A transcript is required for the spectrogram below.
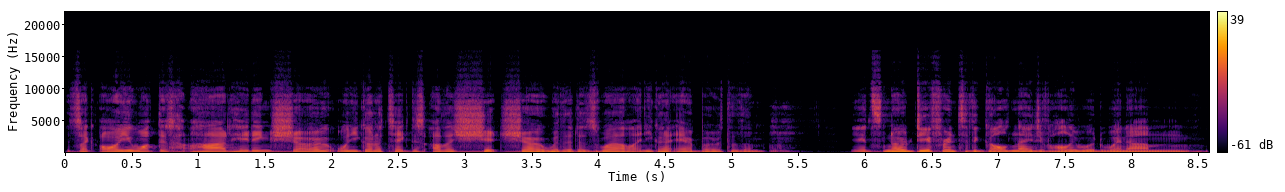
it's like, oh, you want this hard hitting show? Well, you got to take this other shit show with it as well, and you got to air both of them. It's no different to the golden age of Hollywood when um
